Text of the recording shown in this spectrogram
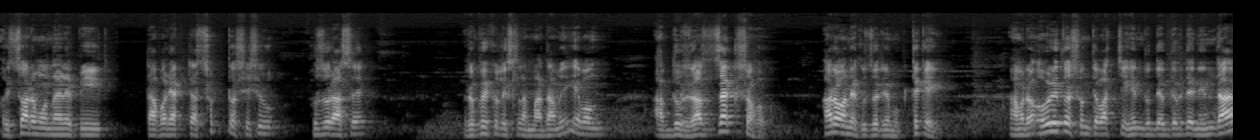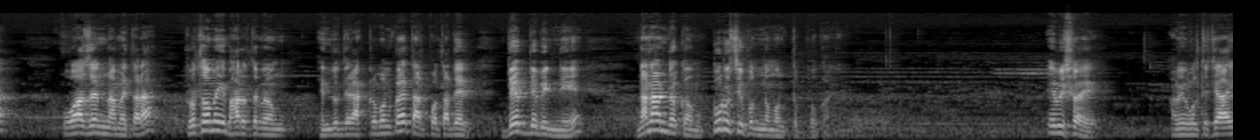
ওই চরমনায়ের পীর, তারপরে একটা ছোট্ট শিশু হুজুর আছে, রফিকুল ইসলাম মাদামি এবং আব্দুর রাজ্জাক সহ আরও অনেক হুজুরের মুখ থেকেই। আমরা অবিরত শুনতে পাচ্ছি হিন্দু দেবদেবীদের নিন্দা, ওয়াজের নামে তারা প্রথমেই ভারত এবং হিন্দুদের আক্রমণ করে, তারপর তাদের দেবদেবীর নিয়ে নানান রকম কুরুচিপূর্ণ মন্তব্য করে। এ বিষয়ে আমি বলতে চাই,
